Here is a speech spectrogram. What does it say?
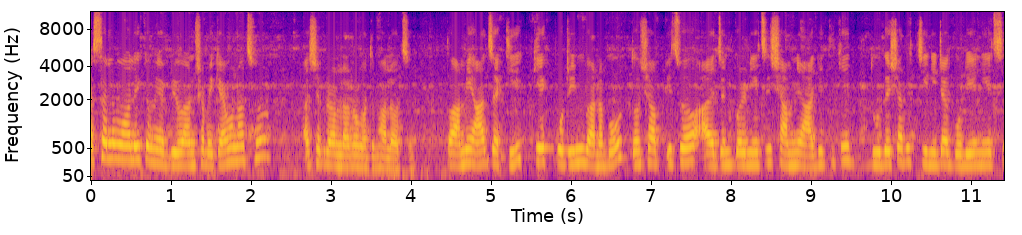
আসসালামু আলাইকুম এভরিওয়ান, সবাই কেমন আছো? আশা করি আল্লাহর রহমতে ভালো আছো। তো আমি আজ একটি কেক পুডিং বানাবো। তো সব কিছু আয়োজন করে নিয়েছি। সামনে আগে থেকে দুধের সাথে চিনিটা গলিয়ে নিয়েছি।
